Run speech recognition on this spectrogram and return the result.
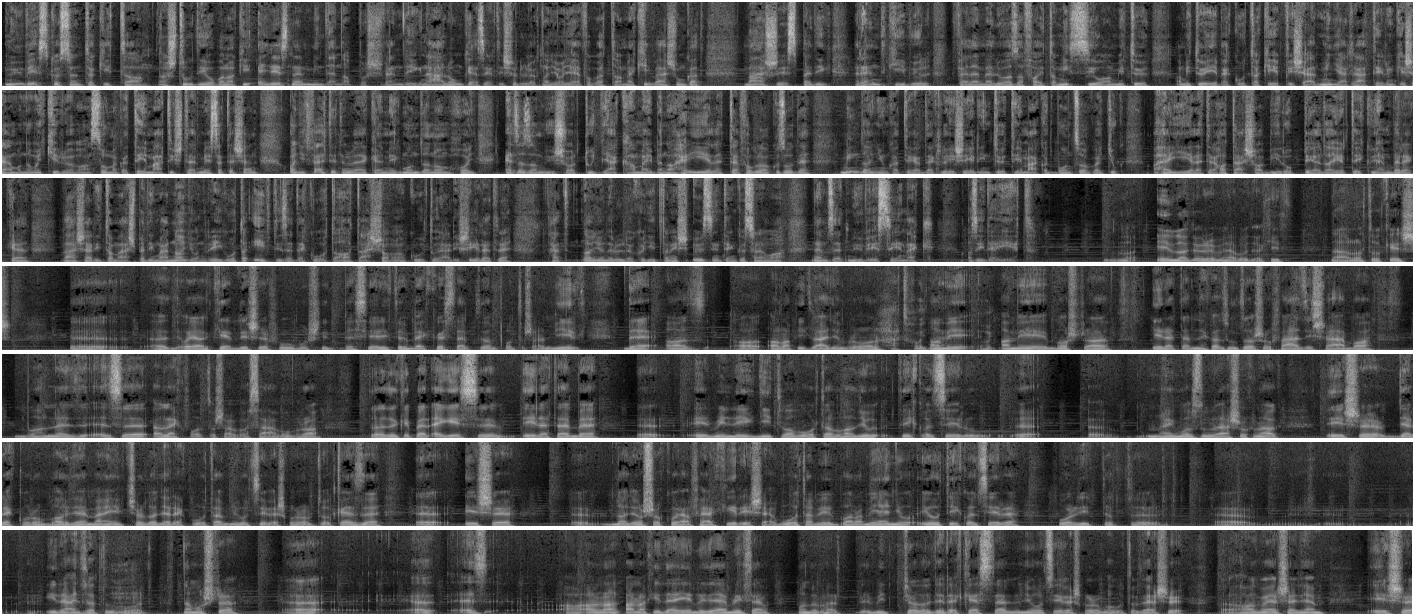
művész köszöntök itt a, a stúdióban, aki egyrészt nem mindennapos vendég nálunk, ezért is örülök nagyon, hogy elfogadta a meghívásunkat, másrészt pedig rendkívül felemelő az a fajta misszió, amit ő, amit ő évek óta képvisel. Mindjárt rátérünk, és elmondom, hogy kiről van szó, meg a témát is természetesen. Annyit feltétlenül el kell még mondanom, hogy ez az a műsor, tudják, amelyben a helyi élettel foglalkozó, de mindannyiunkat érdeklő és érintő témákat boncolgatjuk, a helyi életre hatással bíró példaértékű emberekkel, Vásári Tamás pedig már már nagyon régóta, évtizedek óta hatással van a kulturális életre. Hát nagyon örülök, hogy itt van, és őszintén köszönöm a nemzetművészének az idejét. Na, én nagy örömmel vagyok itt nálatok, és ö, olyan kérdésről fogok most itt beszélni, többek közt nem tudom pontosan miért, de az, az alapítványomról, hát, hogy ami, hogy... ami most a életemnek az utolsó fázisában van, ez, ez a legfontosabb a számomra, tulajdonképpen egész életemben én mindig nyitva voltam a jótékony célú megmozdulásoknak, és gyerekkoromban, ugye már én csoda gyerek voltam 8 éves koromtól kezdve, és nagyon sok olyan felkéréssel volt, ami valamilyen jótékony célra fordított irányzatú mm. volt. Na most ez annak idején, ugye emlékszem, mondom, hát, mint csoda gyerek kezdtem, 8 éves koromban volt az első hangversenyem, és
